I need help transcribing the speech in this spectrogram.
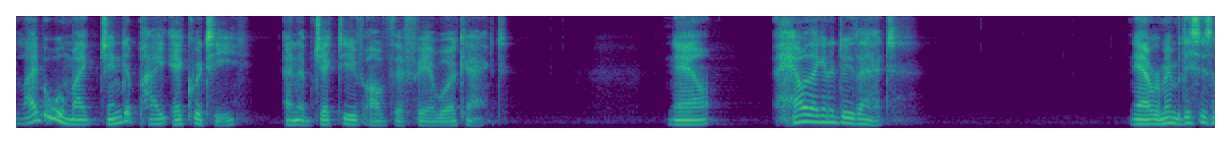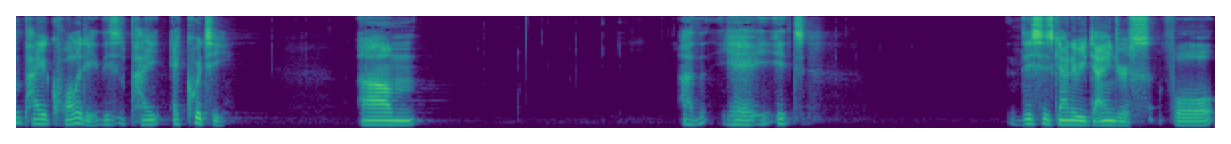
Labor will make gender pay equity an objective of the Fair Work Act. Now, how are they going to do that? Now, remember, this isn't pay equality, this is pay equity. Um, uh, yeah, it's this is going to be dangerous for.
